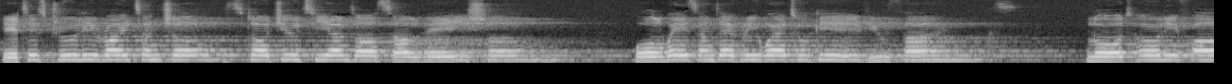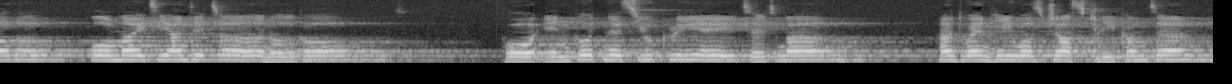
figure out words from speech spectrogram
It is truly right and just, our duty and our salvation, always and everywhere to give you thanks. Lord, Holy Father, Almighty and eternal God, for in goodness you created man, and when he was justly condemned,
